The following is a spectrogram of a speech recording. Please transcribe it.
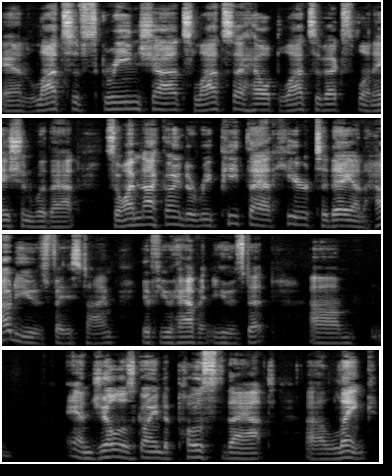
And lots of screenshots, lots of help, lots of explanation with that. So I'm not going to repeat that here today on how to use FaceTime if you haven't used it. Um, and Jill is going to post that uh, link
